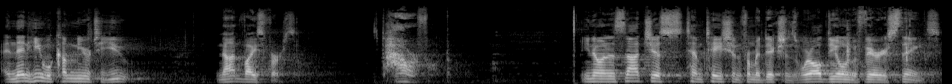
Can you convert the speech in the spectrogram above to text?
and then he will come near to you, not vice versa. It's powerful. You know, and it's not just temptation from addictions. We're all dealing with various things.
